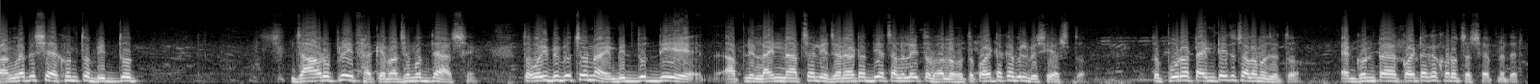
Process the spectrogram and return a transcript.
বাংলাদেশে এখন তো বিদ্যুৎ যাওয়ার উপরেই থাকে, মাঝে মধ্যে আসে। তো ওই বিবেচনায় বিদ্যুৎ দিয়ে আপনি লাইন না চালিয়ে জেনারেটর দিয়ে চালালেই তো ভালো হতো, কয় টাকা বিল বেশি আসতো? তো পুরো টাইমটাই তো চালানো যেত। এক ঘণ্টা কয় টাকা খরচ আসে আপনাদের?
